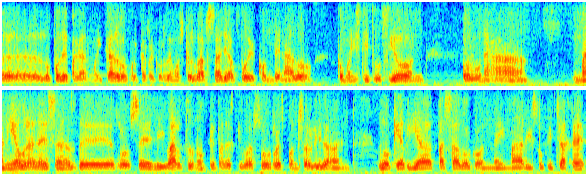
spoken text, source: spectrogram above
eh, lo puede pagar muy caro, porque recordemos que el Barça ya fue condenado como institución por una maniobra de esas de Rosell y Barto, ¿no? que para esquivar su responsabilidad en lo que había pasado con Neymar y su fichaje,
